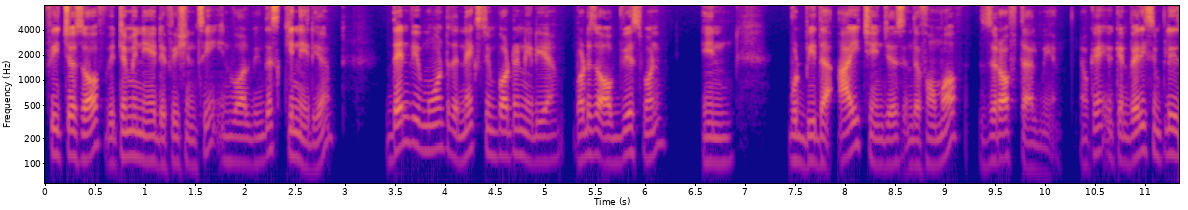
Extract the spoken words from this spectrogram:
features of vitamin A deficiency involving the skin area. Then we move on to the next important area. What is the obvious one in would be the eye changes in the form of xerophthalmia. Okay, you can very simply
